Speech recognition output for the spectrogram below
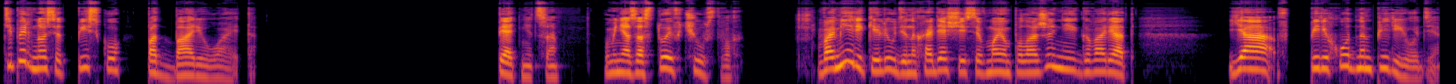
теперь носят письку под Барри Уайта. Пятница. У меня застой в чувствах. В Америке люди, находящиеся в моем положении, говорят, я в переходном периоде.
